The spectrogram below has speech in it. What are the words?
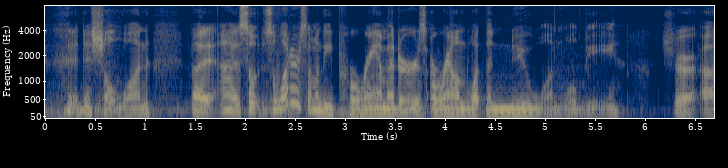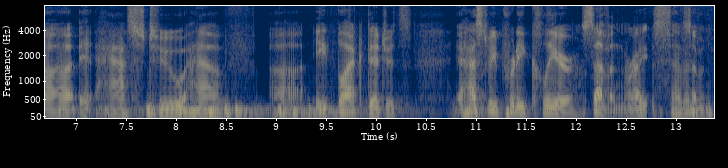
initial one. But uh, so, so what are some of the parameters around what the new one will be? Sure. Uh, it has to have uh, eight black digits. It has to be pretty clear. Seven, right? Seven? Seven.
